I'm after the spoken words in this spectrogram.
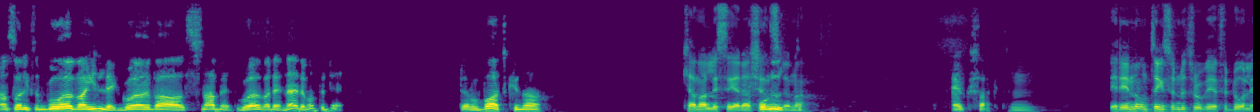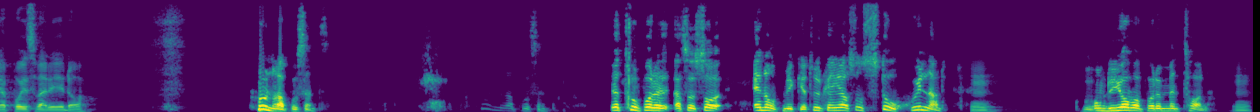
Han sa liksom, gå över inlägg, gå över snabbhet, gå över det. Nej, det var inte det. Det var bara att kunna... Kanalisera känslorna. Exakt. Mm. Är det någonting som du tror vi är för dåliga på i Sverige idag? 100 procent. 100 procent. Jag tror på det alltså, så enormt mycket. Jag tror det kan göra så stor skillnad. Mm. Mm. Om du jobbar på det mentala. Mm.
